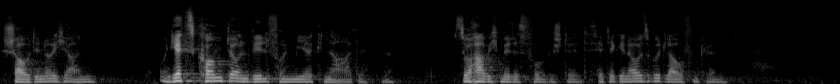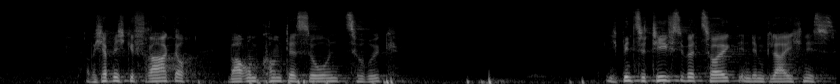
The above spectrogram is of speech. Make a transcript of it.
Schaut ihn euch an. Und jetzt kommt er und will von mir Gnade. So habe ich mir das vorgestellt. Es hätte ja genauso gut laufen können. Aber ich habe mich gefragt auch, warum kommt der Sohn zurück? Ich bin zutiefst überzeugt in dem Gleichnis,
